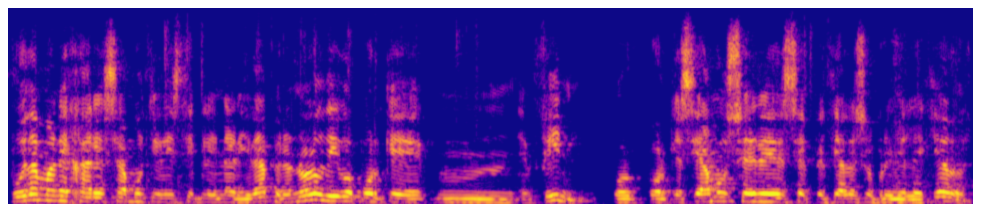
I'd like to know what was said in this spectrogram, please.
pueda manejar esa multidisciplinaridad, pero no lo digo porque, mm, en fin, porque seamos seres especiales o privilegiados.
